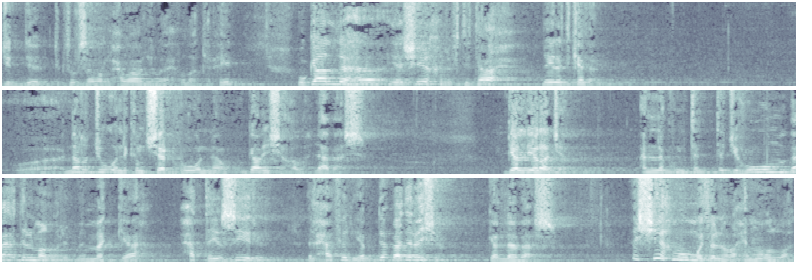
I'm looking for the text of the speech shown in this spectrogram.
جدة الدكتور سفر الحوالي الله يحفظك الحين. وقال له يا شيخ الافتتاح ليلة كذا. نرجو أنكم تشرفونا. قال إن شاء الله لا بأس. قال لي رجع أنكم تتجهون بعد المغرب من مكة حتى يصير الحفل يبدأ بعد العشاء. قال لا بأس. الشيخ مو مثلنا رحمه الله.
